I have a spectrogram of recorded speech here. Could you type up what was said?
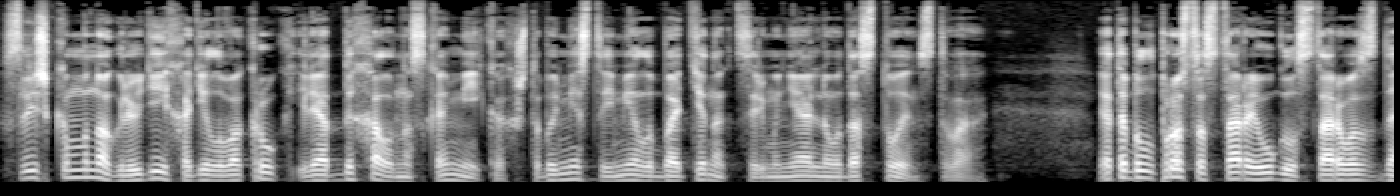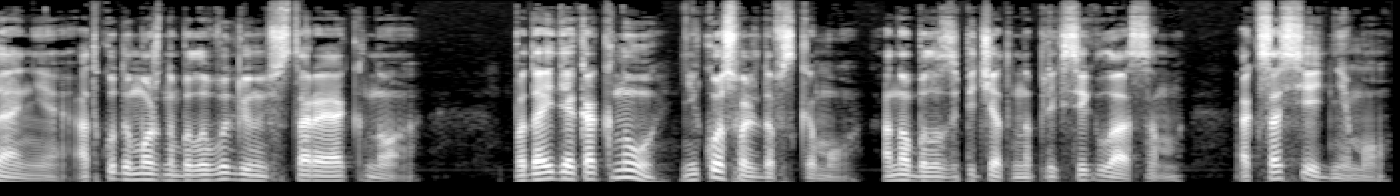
Слишком много людей ходило вокруг или отдыхало на скамейках, чтобы место имело бы оттенок церемониального достоинства. Это был просто старый угол старого здания, откуда можно было выглянуть в старое окно. Подойдя к окну, не к Освальдовскому, оно было запечатано плексигласом, а к соседнему,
